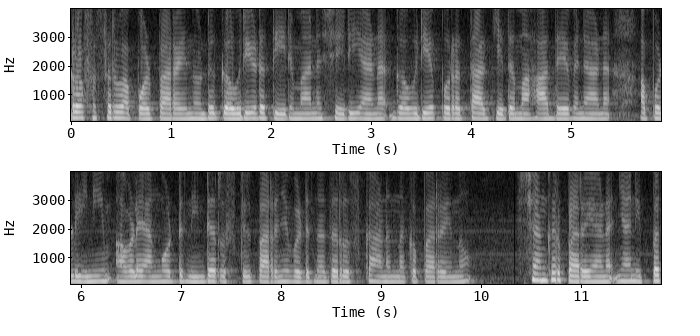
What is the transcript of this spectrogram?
പ്രൊഫസറും അപ്പോൾ പറയുന്നുണ്ട് ഗൗരിയുടെ തീരുമാനം ശരിയാണ്. ഗൗരിയെ പുറത്താക്കിയത് മഹാദേവനാണ്. അപ്പോൾ ഇനിയും അവളെ അങ്ങോട്ട് നിന്റെ റിസ്കിൽ പറഞ്ഞു വിടുന്നത് റിസ്ക് ആണെന്നൊക്കെ പറയുന്നു. ശങ്കർ പറയാണ് ഞാൻ ഇപ്പം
